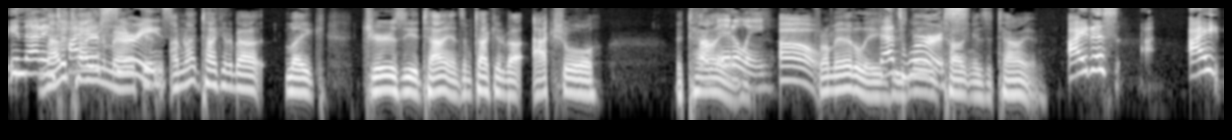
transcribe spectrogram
in that not entire Italian American. series. I'm not talking about like Jersey Italians. I'm talking about actual From Italians. Italy. oh, From Italy. That's whose native worse. Tongue is Italian. I just, I.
